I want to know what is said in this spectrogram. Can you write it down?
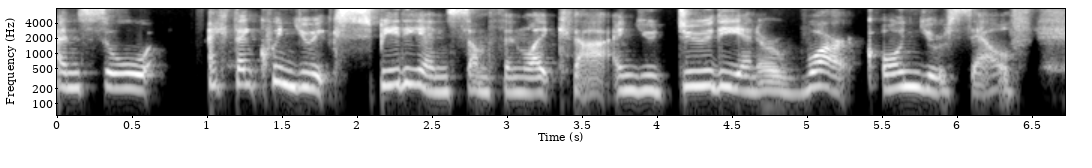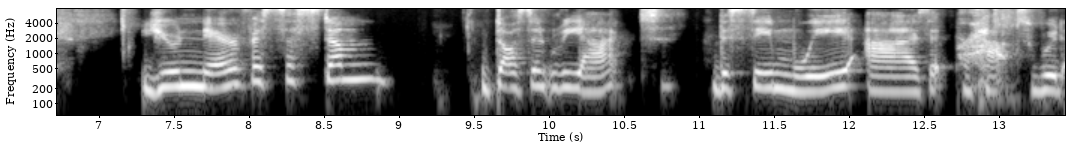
And so I think when you experience something like that and you do the inner work on yourself, your nervous system doesn't react the same way as it perhaps would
